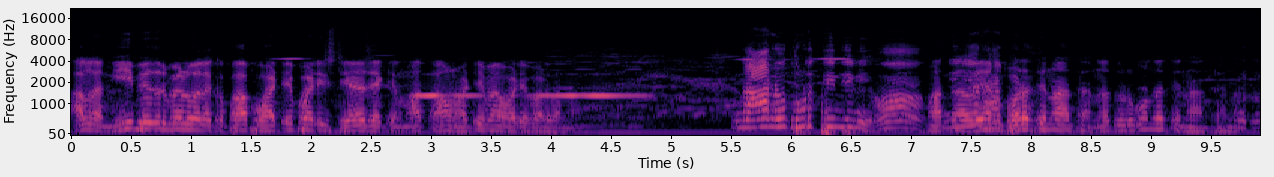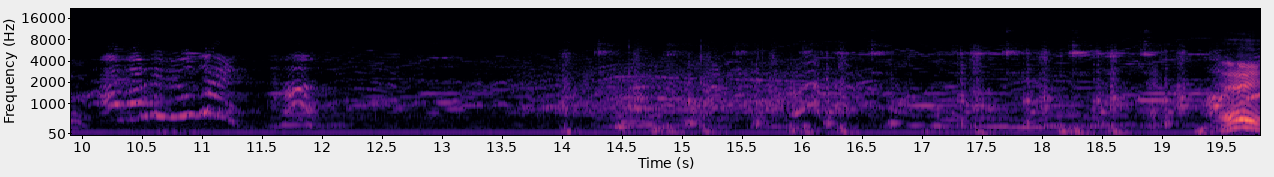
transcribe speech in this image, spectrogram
ಅಲ್ಲ ನೀ ಬೆದ್ರ ಬೀಳುವಲ್ಲಕ್ಕ ಪಾಪ ಹೊಟ್ಟೆ ಪಾಡಿ ಸ್ಟೇಜ್ ಹಾಕ್ಯಾನ ಮತ್ತ ಅವ್ನ ಹಟ್ಟಿ ಮ್ಯಾಗ ಹೊಡಿಬಾರ್ದಣ್ಣ. ನಾನು ದುಡ್ಡು ತಿಂದಿನಿ ಮತ್ತ ಅವೇನು ಬಡ ತಿನ್ನ ಅಂತ ದುಡ್ಕೊಂಡ ತಿನ್ನ ಅಂತ ಏಯ್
